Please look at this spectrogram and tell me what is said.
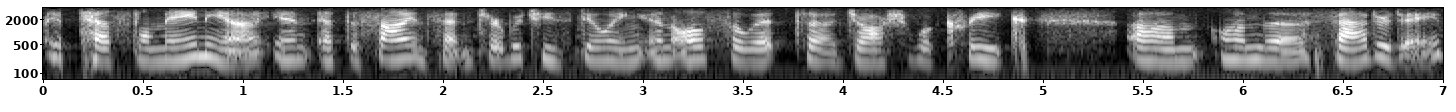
at Teslamania in at the Science Center, which he's doing, and also at uh, Joshua Creek um, on the Saturday.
